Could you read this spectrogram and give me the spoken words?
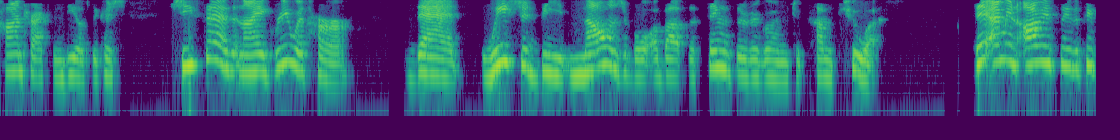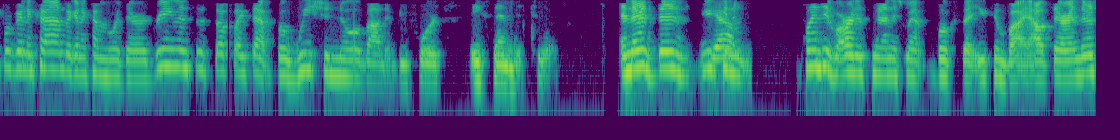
contracts and deals, because she says, and I agree with her, that we should be knowledgeable about the things that are going to come to us. They, I mean, obviously the people are going to come, they're going to come with their agreements and stuff like that, but we should know about it before they send it to us. And there's there's you yeah. can plenty of artist management books that you can buy out there, and there's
